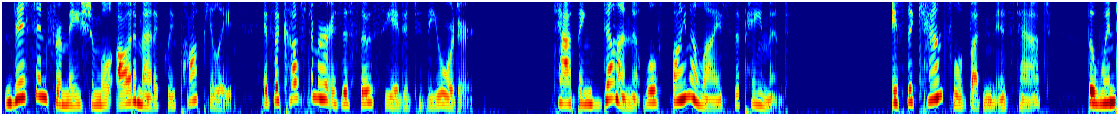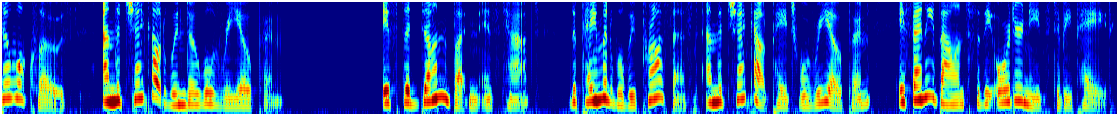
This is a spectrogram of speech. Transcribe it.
This information will automatically populate if a customer is associated to the order. Tapping Done will finalize the payment. If the Cancel button is tapped, the window will close and the checkout window will reopen. If the Done button is tapped, the payment will be processed and the checkout page will reopen if any balance for the order needs to be paid.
